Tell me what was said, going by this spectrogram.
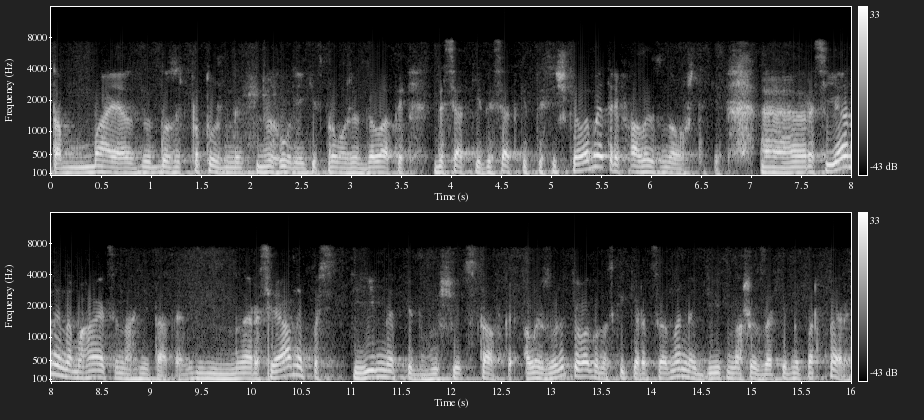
там має досить потужний двигун, який спроможний долати десятки і десятки тисяч кілометрів, але знову ж таки, е, росіяни намагаються нагнітати. Росіяни постійно підвищують ставки. Але ж зверніть увагу, наскільки раціонально діють наші західні партнери.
